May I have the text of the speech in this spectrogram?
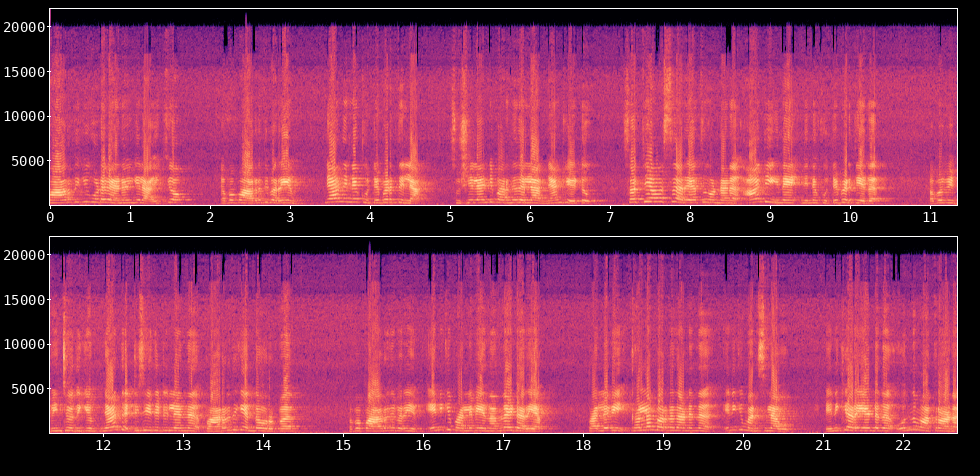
പാർവതിക്ക് കൂടെ വേണമെങ്കിൽ അയക്കോ? അപ്പോൾ പാർവതി പറയും ഞാൻ നിന്നെ കുറ്റപ്പെടുത്തില്ല. സുശീലാന്റി പറഞ്ഞതെല്ലാം ഞാൻ കേട്ടു. സത്യാവസ്ഥ അറിയാത്തത് കൊണ്ടാണ് ആന്റി ഇങ്ങനെ നിന്നെ കുറ്റപ്പെടുത്തിയത്. അപ്പോൾ വിപിൻ ചോദിക്കും ഞാൻ തെറ്റ് ചെയ്തിട്ടില്ലെന്ന് പാർവതിക്ക് എന്താ ഉറപ്പ്? അപ്പൊ പാർവതി പറയും എനിക്ക് പല്ലവിയെ നന്നായിട്ട് അറിയാം. പല്ലവി കള്ളം പറഞ്ഞതാണെന്ന് എനിക്ക് മനസ്സിലാവും. എനിക്കറിയേണ്ടത് ഒന്ന് മാത്രമാണ്.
